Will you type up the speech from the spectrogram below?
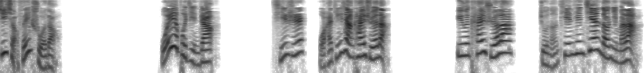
鸡小飞说道：“我也不紧张，其实我还挺想开学的，因为开学啦就能天天见到你们啦。”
